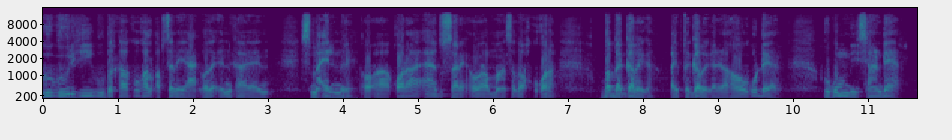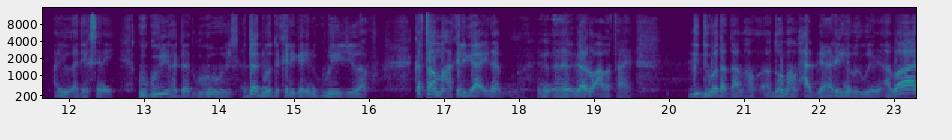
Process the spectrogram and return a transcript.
guuguulihii buu markaa ku halqabsanayaa ninka ismaaciil mire oo ah qoraa aada u sare oo ah wax ku qora badda gabayga qaybta gabayga ladhaaho ugu dheer ugu miisaan dheer ayuu adeegsanayay. Guuguulihii haddaad guga oyso haddaad moodo keligaa inuu gubayo jigaarku gartaa maha keligaa gaaru cabatahay gidigooda addoomaha waxaa gaadhay nabar weyne abaar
